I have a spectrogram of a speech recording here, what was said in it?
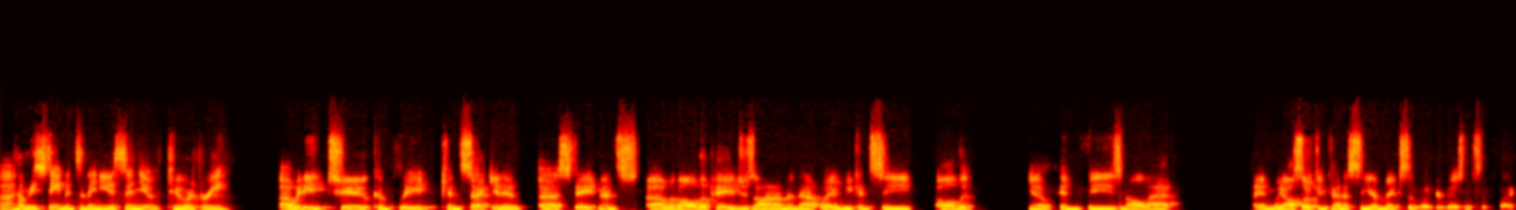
Uh, how many statements do they need to send you? Two or three? Uh, we need two complete consecutive uh, statements uh, with all the pages on them, and that way we can see all the, you know, hidden fees and all that, and we also can kind of see a mix of what your business looks like.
